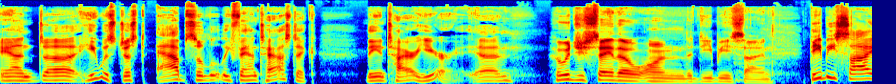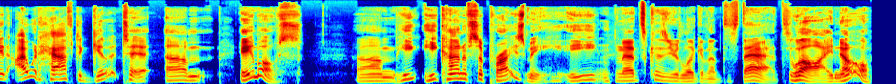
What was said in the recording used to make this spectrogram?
and uh, he was just absolutely fantastic the entire year. Uh, Who would you say though on the DB side? DB side, I would have to give it to um, Amos. Um, he he kind of surprised me. He That's because you're looking at the stats. well, I know.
